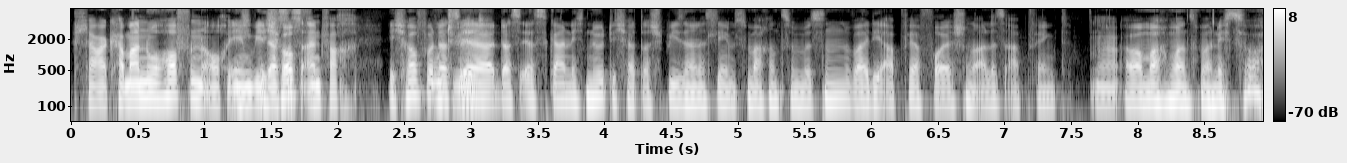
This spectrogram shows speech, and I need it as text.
klar, kann man nur hoffen auch irgendwie, ich, ich dass hoff, es einfach. Ich hoffe, dass wird. er, dass er es gar nicht nötig hat, das Spiel seines Lebens machen zu müssen, weil die Abwehr vorher schon alles abfängt. Ja. Aber machen wir uns mal nicht so.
